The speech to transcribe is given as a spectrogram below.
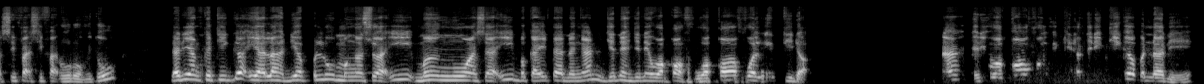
sifat-sifat huruf itu dan yang ketiga ialah dia perlu menguasai menguasai berkaitan dengan jenis-jenis waqaf, waqaf wal ibtida. Nah, jadi waqaf wal ibtida. Jadi tiga benda ni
